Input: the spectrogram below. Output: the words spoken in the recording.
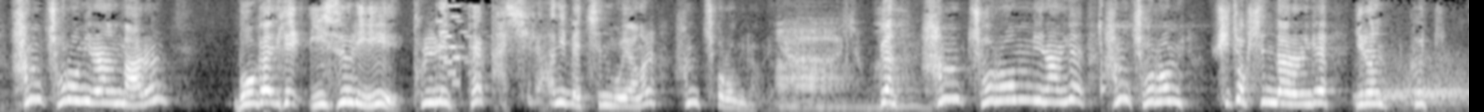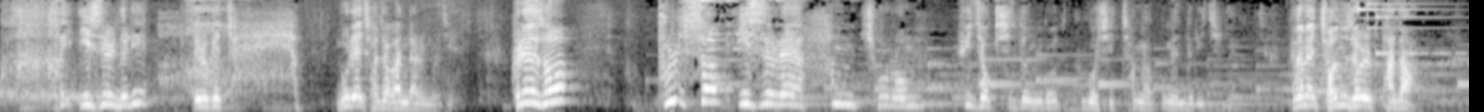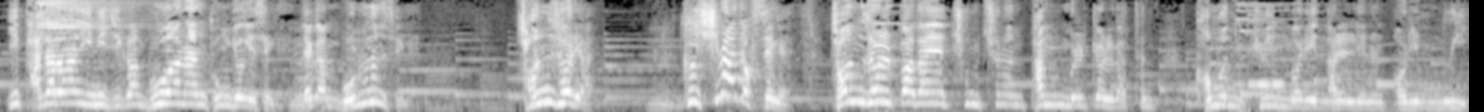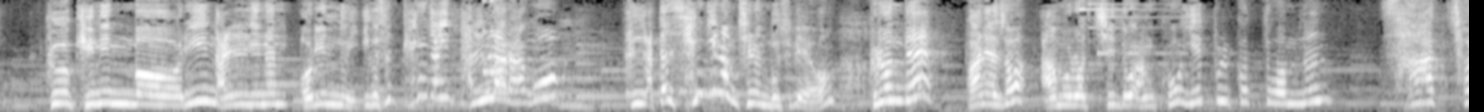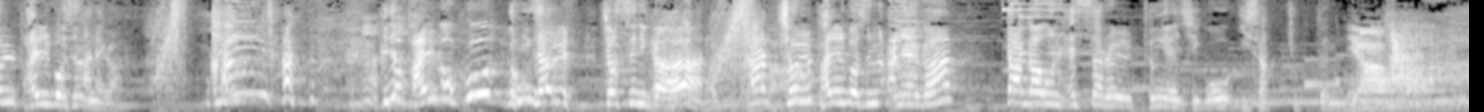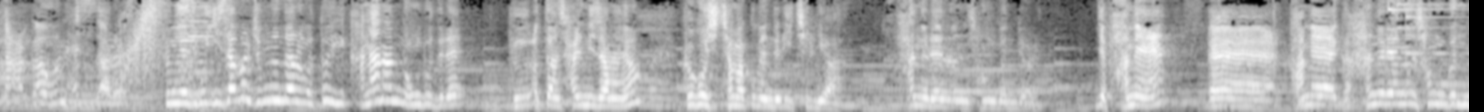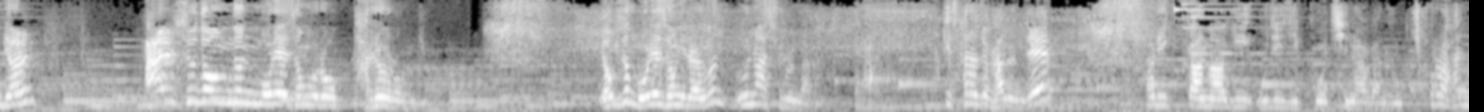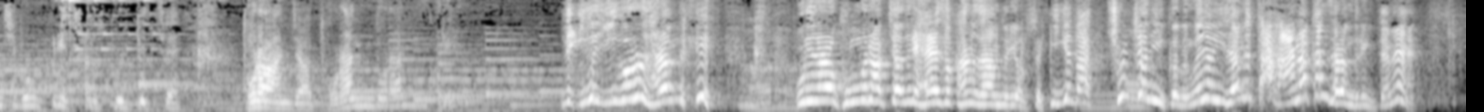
함초롬이라는 말은 뭐가 이렇게 이슬이 풀잎에 가시란히 맺힌 모양을 함초롬이라고 그래요. 아, 그러니까 함초롬이라는 게 함초롬 휘적신다라는 게 이런 그, 그 이슬들이 이렇게 쫙 물에 젖어간다는 거지. 그래서 불섭 이슬에 함초롬 휘적시던 곳 그것이 차마 꿈엔들이 지려. 그 다음에 전설 바다. 이 바다라는 이미지가 무한한 동경의 세계. 내가 모르는 세계. 전설이야. 그 신화적 세계. 전설 바다에 춤추는 밤물결 같은 검은 귀민머리 날리는 어린 누이. 그 귀민머리 날리는 어린 누이. 이것은 굉장히 발랄하고 그 어떤 생기 넘치는 모습이에요. 그런데 반해서 아무렇지도 않고 예쁠 것도 없는 사철 발벗은 아내가 항상 그냥 발 걷고 농사를 졌으니까 사철 발벗은 아내가 따가운 햇살을 등에 지고 이삭 곳. 야 따가운 햇살을 등에 지고 이삭을 줍는다는 것도 이 가난한 농부들의 그 어떠한 삶이잖아요. 그곳이 차마 꿈엔들이 이칠리야. 하늘에는 성근별. 이제 밤에 에, 밤에 그 하늘에는 성근별 알 수도 없는 모래성으로 발을 옮기고 여기서 모래성이라는 건 은하수를 말합니다. 이렇게 사라져 가는데 서리까마귀 우지짓고 지나가는 초라한 지붕 흐릿한 불빛에 돌아앉아 도란도란 거리는 거. 근데 이거 이거를 사람들이 우리나라 국문학자들이 해석하는 사람들이 없어. 이게 다 출전이 있거든. 왜냐면 이 사람들 다 안악한 사람들이기 때문에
